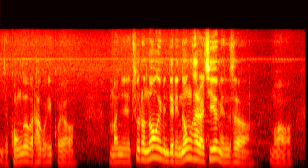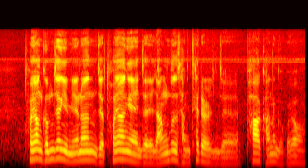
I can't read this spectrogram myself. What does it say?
이제 공급을 하고 있고요. 뭐 이제 주로 농업인들이 농사를 지으면서 뭐 토양 검증이면은 이제 토양의 이제 양분 상태를 이제 파악하는 거고요.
